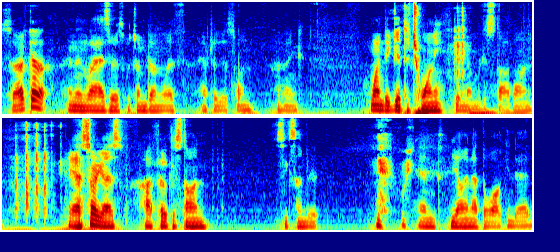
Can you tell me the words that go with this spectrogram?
So I've got, and then Lazarus, which I'm done with after this one. I think one to get to twenty, good number to stop on. Yeah, sorry guys, I focused on six hundred and yelling at The Walking Dead.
